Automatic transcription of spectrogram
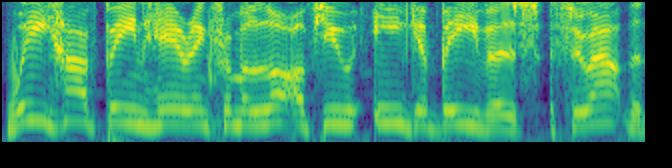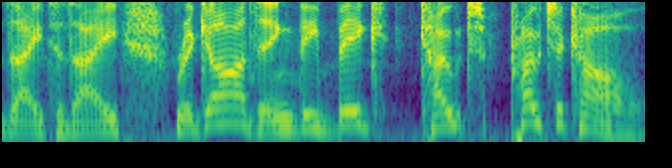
we have been hearing from a lot of you eager beavers throughout the day today regarding the big coat protocol.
